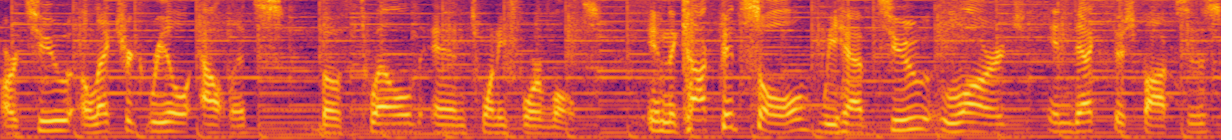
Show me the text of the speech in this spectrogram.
are two electric reel outlets, both 12 and 24 volts. In the cockpit sole, we have two large in-deck fish boxes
